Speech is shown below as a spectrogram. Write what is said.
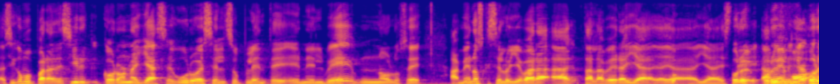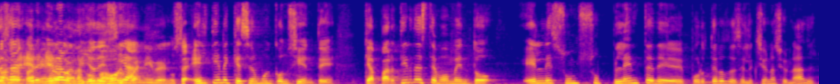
así como para decir Corona ya seguro es el suplente en el B, no lo sé. A menos que se lo llevara a Talavera y a, y a- y a este, Por, a por eso- Memo. por eso era, era lo que yo decía. buen nivel. O sea, él tiene que ser muy consciente que a partir de este momento él es un suplente de porteros de selección nacional.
